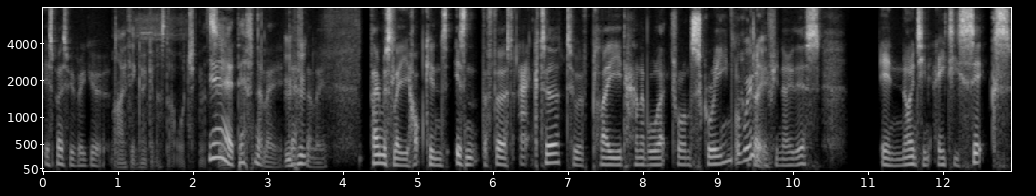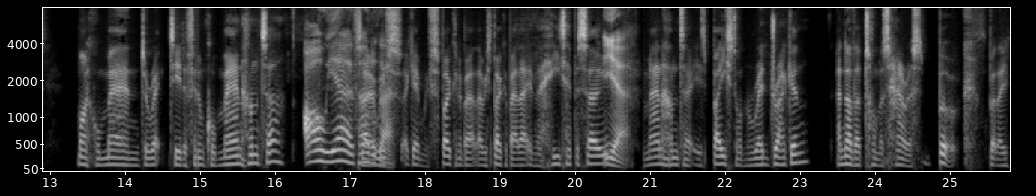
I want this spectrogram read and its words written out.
it's supposed to be very good. I think I'm going to start watching that Yeah, soon. definitely, Mhm. definitely. Famously, Hopkins isn't the first actor to have played Hannibal Lecter on screen. Oh, I don't know really? if you know this. In 1986, Michael Mann directed a film called Manhunter. Oh, yeah, I've heard of that. again, we've spoken about that. We spoke about that in the Heat episode. Yeah. Manhunter is based on Red Dragon, another Thomas Harris book, but they,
